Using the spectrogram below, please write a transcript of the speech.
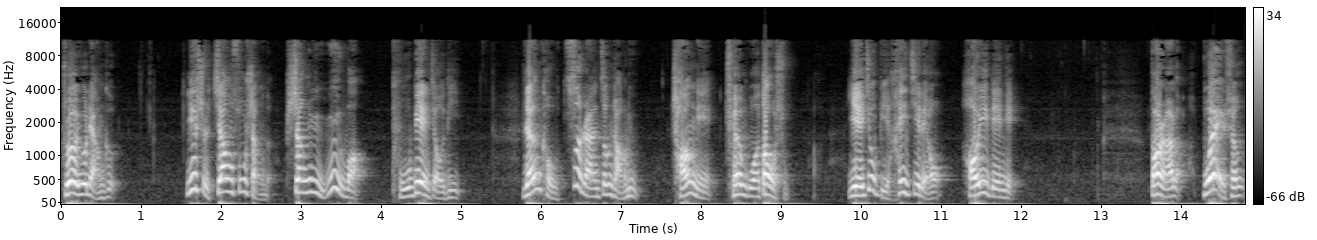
主要有两个。一是江苏省的生育欲望普遍较低，人口自然增长率常年全国倒数，也就比黑吉辽好一点点。当然了，不爱生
